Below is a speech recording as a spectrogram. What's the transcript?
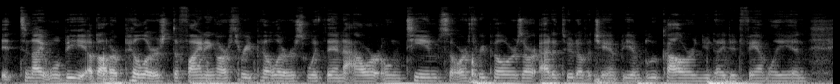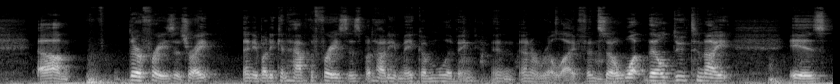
it, tonight will be about our pillars, defining our three pillars within our own team. So our three pillars are attitude of a champion, blue collar, and united family, and um, they're phrases, right? Anybody can have the phrases, but how do you make them living in, in a real life? And so what they'll do tonight is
